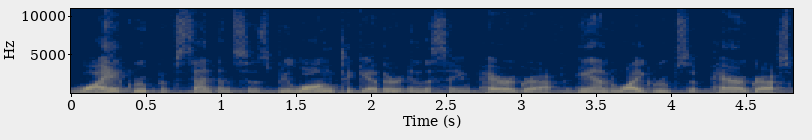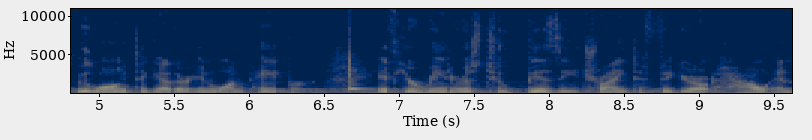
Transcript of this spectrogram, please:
why a group of sentences belong together in the same paragraph, and why groups of paragraphs belong together in one paper. If your reader is too busy trying to figure out how and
